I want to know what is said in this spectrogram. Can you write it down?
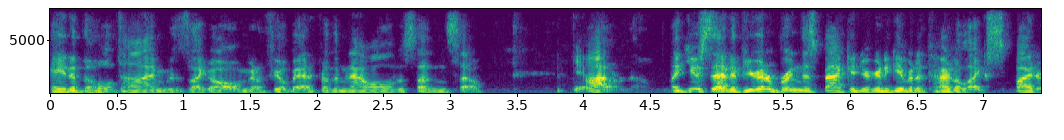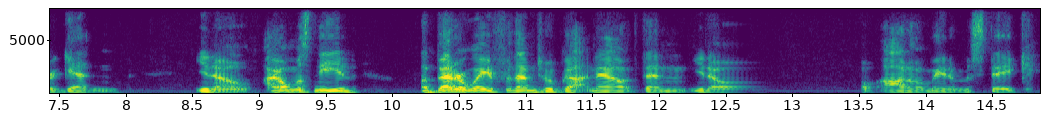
hated the whole time because it's like, oh, I'm gonna feel bad for them now all of a sudden. So Yeah. I don't know. Like you said, if you're gonna bring this back and you're gonna give it a title like Spider Geddon, you know, I almost need a better way for them to have gotten out than you know, Otto made a mistake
